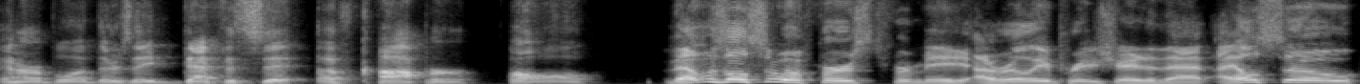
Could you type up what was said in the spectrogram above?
in our blood. There's a deficit of copper, Paul. That was also a first for me. I really appreciated that. I also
